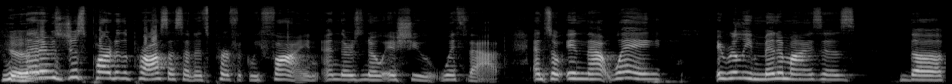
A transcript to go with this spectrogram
yeah. that it was just part of the process and it's perfectly fine and there's no issue with that. And so in that way, it really minimizes the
